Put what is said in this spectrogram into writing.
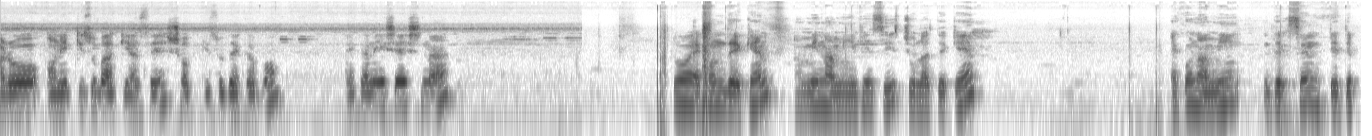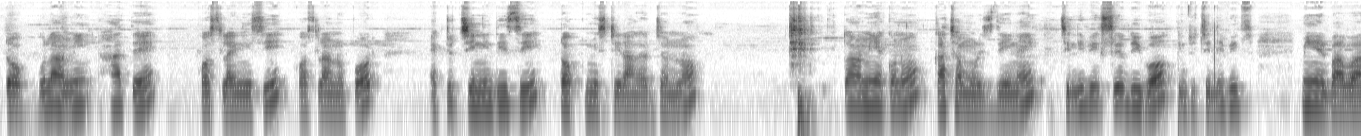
আরও অনেক কিছু বাকি আছে সব কিছু দেখাবো। এখানেই শেষ না। তো এখন দেখেন, আমি নামিয়ে ফেলছি চুলা থেকে। এখন আমি দেখছেন তেতের টকগুলো আমি হাতে কসলাই নিছি, কসলানোর পর একটু চিনি দিছি টক মিষ্টি রাখার জন্য। তো আমি এখনও কাঁচামরিচ দিই নাই। চিলি ফিক্সও দিব, কিন্তু চিলি ফিক্স মেয়ের বাবা,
